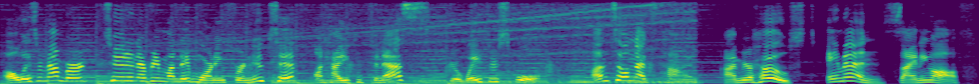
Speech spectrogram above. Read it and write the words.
Always remember, tune in every Monday morning for a new tip on how you can finesse your way through school. Until next time, I'm your host, Amen, signing off.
